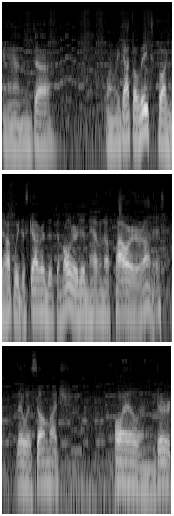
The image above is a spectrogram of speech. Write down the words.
and uh, when we got the leaks plugged up, we discovered that the motor didn't have enough power to run it. There was so much oil and dirt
